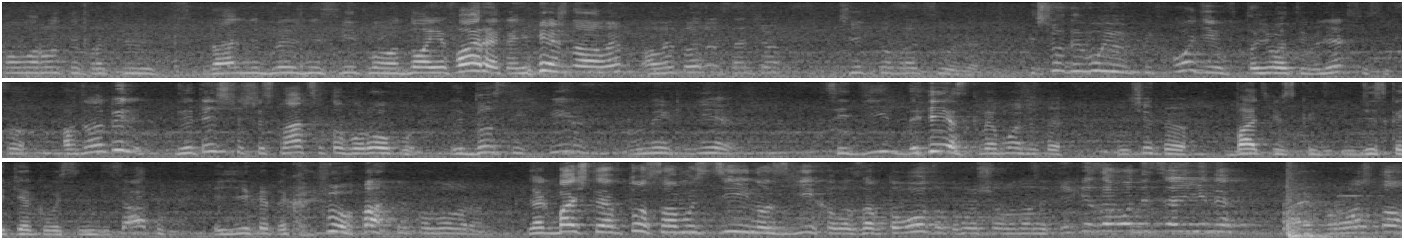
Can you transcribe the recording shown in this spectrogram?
Повороти працюють, дальнє ближнє світло одної фари, звісно, але, але теж все що чітко працює. І що дивую в підході в Toyota в Lexus, що автомобіль 2016 року і до сих пір в них є CD, диск, ви можете включити батьківську дискотеку 80-х і їхати кайфувати по горам. Як бачите, авто самостійно з'їхало з автовозу, тому що воно не тільки заводиться і їде, а й просто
